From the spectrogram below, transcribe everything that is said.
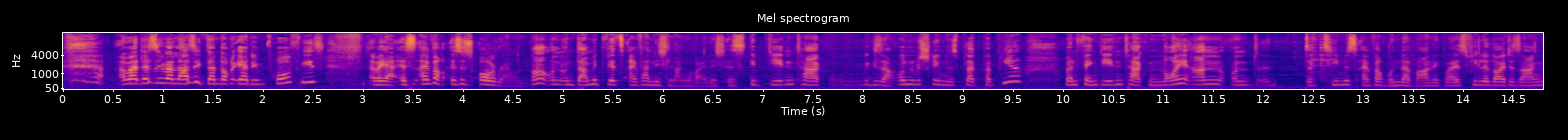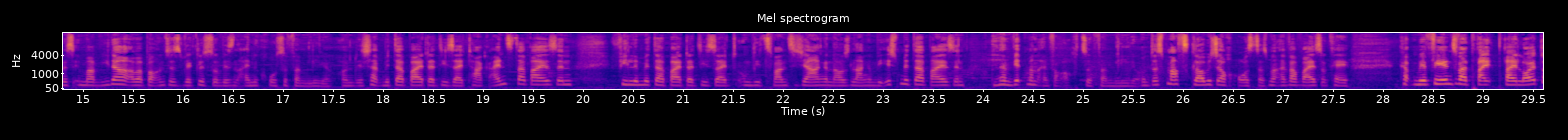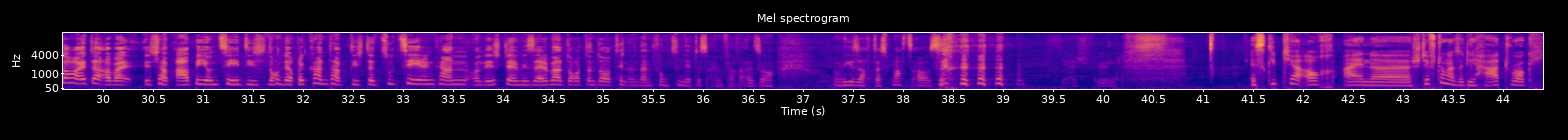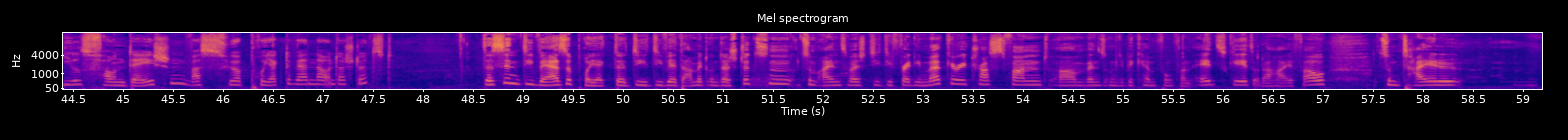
aber das überlasse ich dann doch eher den Profis. Aber ja, es ist einfach, es ist allround. Ne? Und, und damit wird es einfach nicht langweilig. Es gibt jeden Tag, wie gesagt, unbeschriebenes Blatt Papier. Man fängt jeden Tag neu an und das Team ist einfach wunderbar. Und ich weiß, viele Leute sagen das immer wieder, aber bei uns ist wirklich so, wir sind eine große Familie. Und ich habe Mitarbeiter, die seit Tag eins dabei sind, viele Mitarbeiter, die seit um die 20 Jahren genauso lange wie ich mit dabei sind. Und dann wird man einfach auch zur Familie. Und das macht es, glaube ich, auch aus, dass man einfach weiß, okay, hab, mir fehlen zwar drei, drei Leute heute, aber ich habe A, B und C, die ich noch in der Rückhand habe, die ich dazu zählen kann. Und ich stelle mir selber dort und dorthin und dann funktioniert es einfach. Also, und wie gesagt, das macht's aus. Sehr schön. Es gibt ja auch eine Stiftung, also die Hard Rock Heals Foundation. Was für Projekte werden da unterstützt? Das sind diverse Projekte, die, die wir damit unterstützen. Zum einen zum Beispiel die, die Freddie Mercury Trust Fund, ähm, wenn es um die Bekämpfung von AIDS geht oder HIV. Zum Teil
